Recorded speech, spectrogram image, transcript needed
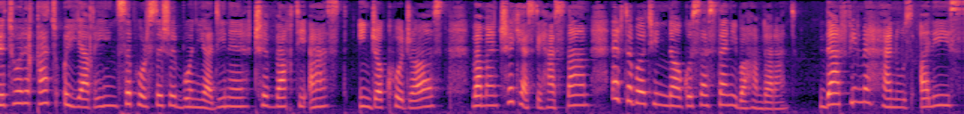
به طور قطع و یقین سه پرسش بنیادینه چه وقتی است اینجا کجاست و من چه کسی هستم ارتباطی ناگسستنی با هم دارند. در فیلم هنوز آلیس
